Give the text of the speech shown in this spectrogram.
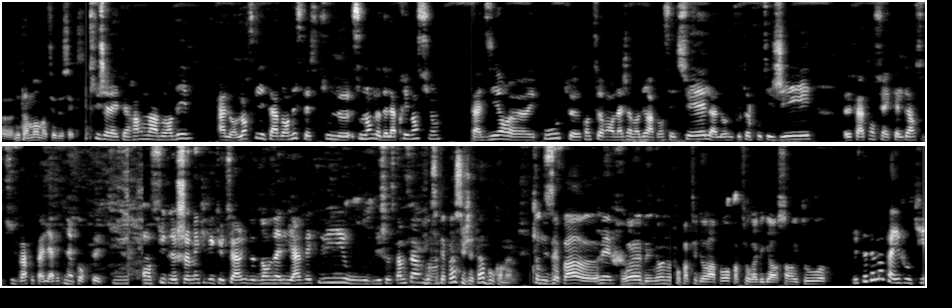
euh, notamment en matière de sexe? Le sujet a été rarement abordé. Alors, lorsqu'il était abordé, c'était sous le, sous l'angle de la prévention. C'est-à-dire, euh, écoute, euh, quand tu seras en âge d'avoir des rapports sexuels, alors il faut te protéger, fais attention avec quel garçon tu vas, faut pas aller avec n'importe qui. Ensuite, le chemin qui fait que tu arrives dans un lit avec lui, ou des choses comme ça. Donc c'était pas un sujet tabou quand même. Tu ne disais pas, euh, Mais, ouais, ben non, non, faut pas que tu aies de rapport, faut pas que tu regardes des garçons et tout. mais c'était tellement pas évoqué,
